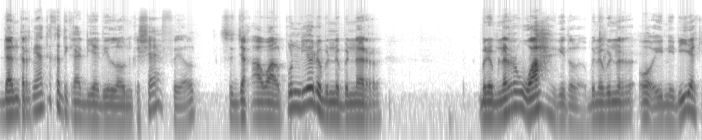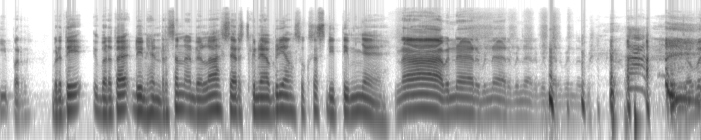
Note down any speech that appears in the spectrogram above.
Dan ternyata ketika dia di loan ke Sheffield sejak awal pun dia udah bener-bener bener-bener wah gitu loh, bener-bener oh ini dia kiper. Berarti ibaratnya Dean Henderson adalah Serge Gnabry yang sukses di timnya ya? Nah, benar, benar, benar, benar, benar. coba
